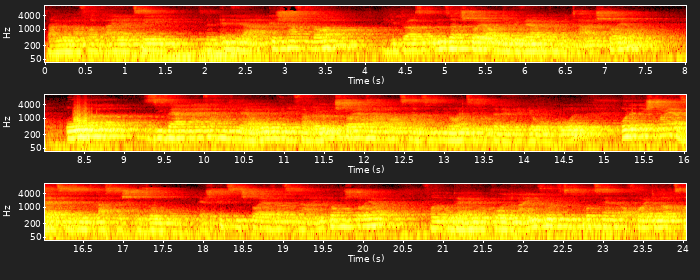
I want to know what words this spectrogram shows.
sagen wir mal vor drei Jahrzehnten, sind entweder abgeschafft worden, die Börsenumsatzsteuer und die Gewerbekapitalsteuer, oder sie werden einfach nicht mehr erhoben wie die Vermögensteuer seit 1997 unter der Regierung Kohl, oder die Steuersätze sind drastisch gesunken. Der Spitzensteuersatz in der Einkommensteuer von unter Helmut Kohl 53 Prozent auf heute noch 42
